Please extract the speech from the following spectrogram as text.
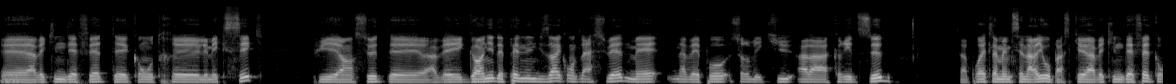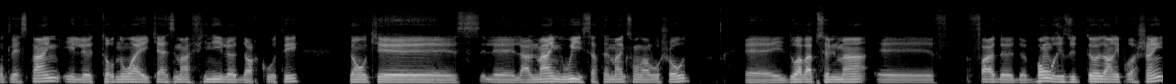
mhm. avec une défaite contre le Mexique. Puis ensuite, avait gagné de peine misère contre la Suède, mais n'avait pas survécu à la Corée du Sud. Ça pourrait être le même scénario parce qu'avec une défaite contre l'Espagne et le tournoi est quasiment fini de leur côté, donc, euh, l'Allemagne, oui, certainement qu'ils sont dans l'eau chaude. Euh, ils doivent absolument euh, faire de, bons résultats dans les prochains.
